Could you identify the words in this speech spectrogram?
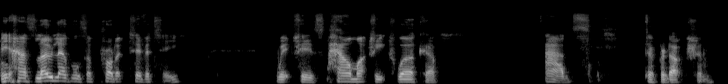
It has low levels of productivity, which is how much each worker adds to production.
